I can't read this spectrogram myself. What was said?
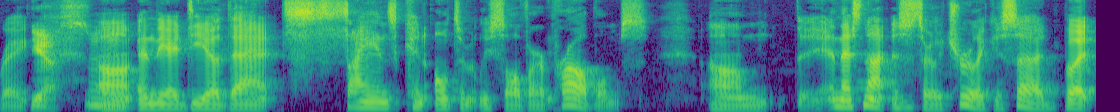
right? Yes. Mhm. uh, and the idea that science can ultimately solve our problems. Um, and that's not necessarily true, like you said, but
